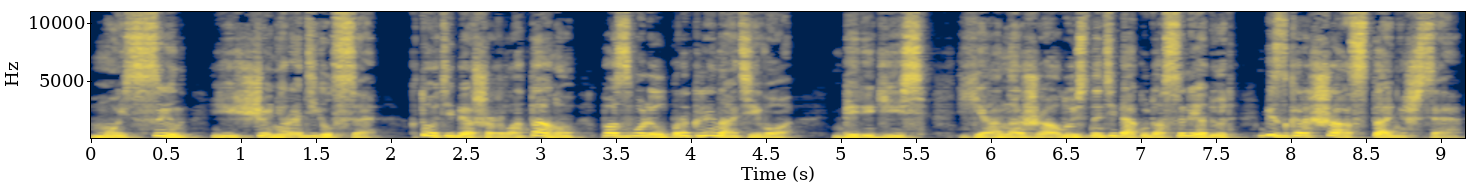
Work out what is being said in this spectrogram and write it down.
Мой сын еще не родился. Кто тебя, шарлатану, позволил проклинать его? «Берегись, я нажалуюсь на тебя куда следует, без гроша останешься!»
